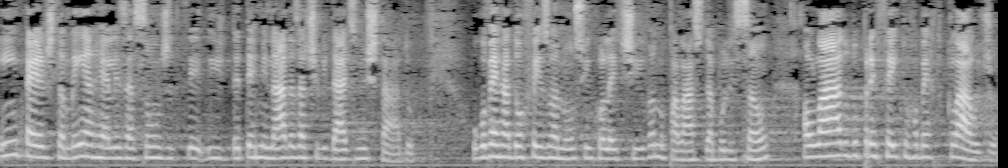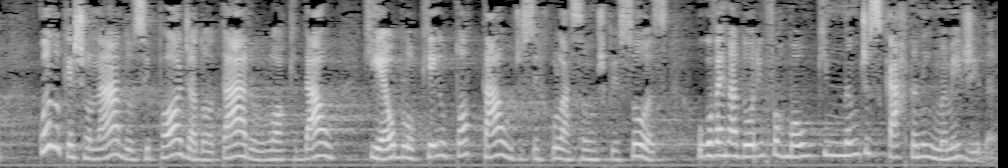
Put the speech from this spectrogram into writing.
e impede também a realização de, de determinadas atividades no Estado. O governador fez o anúncio em coletiva no Palácio da Abolição, ao lado do prefeito Roberto Cláudio. Quando questionado se pode adotar o lockdown, que é o bloqueio total de circulação de pessoas, o governador informou que não descarta nenhuma medida.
